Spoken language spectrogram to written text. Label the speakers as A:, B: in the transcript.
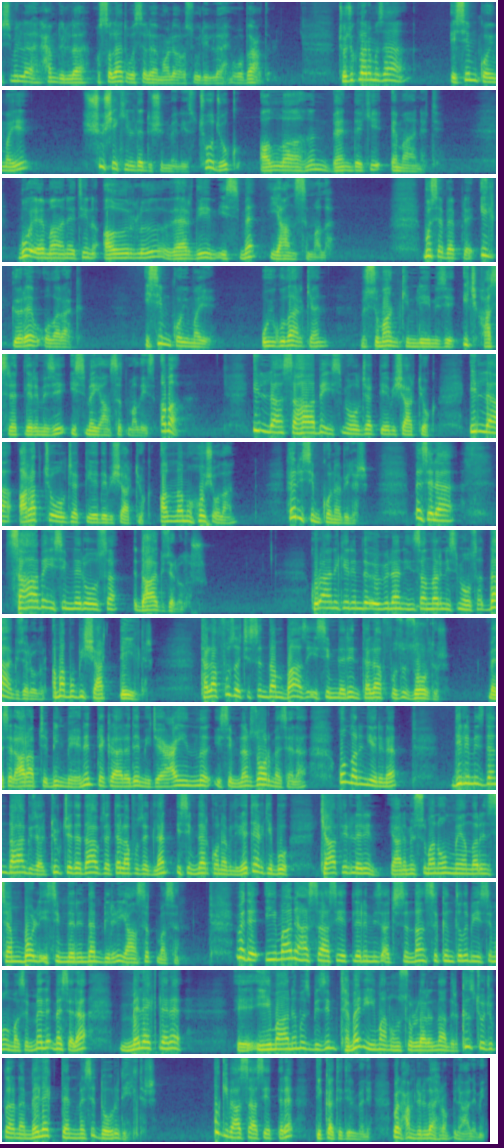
A: Bismillah, elhamdülillah, ve salatu ve selamu ala Resulillah ve ba'd. Çocuklarımıza isim koymayı şu şekilde düşünmeliyiz. Çocuk Allah'ın bendeki emaneti. Bu emanetin ağırlığı verdiğim isme yansımalı. Bu sebeple ilk görev olarak isim koymayı uygularken Müslüman kimliğimizi, iç hasretlerimizi isme yansıtmalıyız. Ama illa sahabe ismi olacak diye bir şart yok. İlla Arapça olacak diye de bir şart yok. Anlamı hoş olan her isim konabilir. Mesela sahabe isimleri olsa daha güzel olur. Kur'an-ı Kerim'de övülen insanların ismi olsa daha güzel olur. Ama bu bir şart değildir. Telaffuz açısından bazı isimlerin telaffuzu zordur. Mesela Arapça bilmeyenin tekrar edemeyeceği aynlı isimler zor mesela. Onların yerine dilimizden daha güzel, Türkçe'de daha güzel telaffuz edilen isimler konabilir. Yeter ki bu kafirlerin yani Müslüman olmayanların sembol isimlerinden birini yansıtmasın. Ve de imani hassasiyetlerimiz açısından sıkıntılı bir isim olmasın. Mele- mesela meleklere e, imanımız bizim temel iman unsurlarındandır. Kız çocuklarına melek denmesi doğru değildir. Bu gibi hassasiyetlere dikkat edilmeli. Velhamdülillahi Rabbil Alemin.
